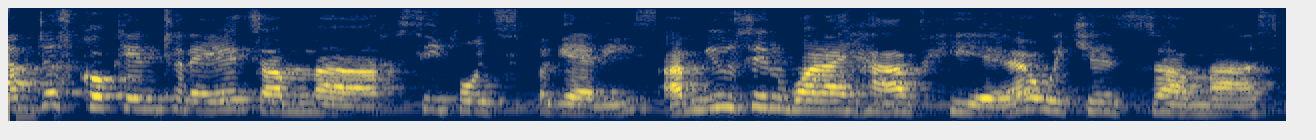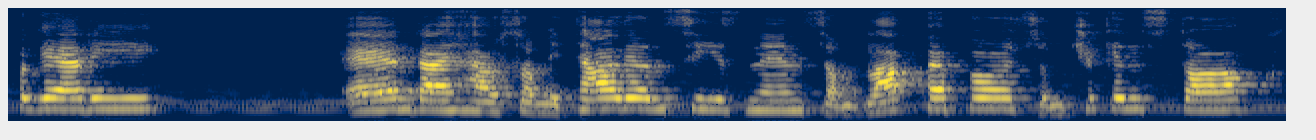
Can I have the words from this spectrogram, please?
I'm just cooking today some uh, seafood spaghetti. I'm using what I have here, which is some uh, spaghetti, and I have some Italian seasoning, some black pepper, some chicken stock,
